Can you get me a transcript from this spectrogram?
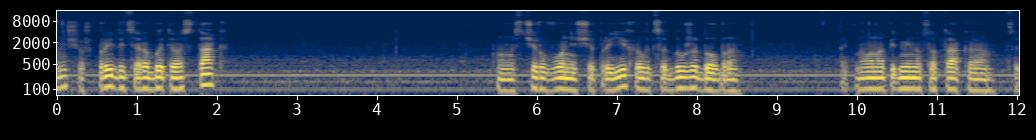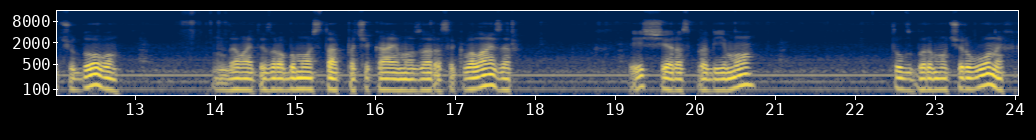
Ну що ж, прийдеться робити ось так. Ось червоні ще приїхали, це дуже добре. Так, ну вона під мінус атакою, це чудово. Давайте зробимо ось так, почекаємо зараз еквалайзер. І ще раз проб'ємо. Тут зберемо червоних.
